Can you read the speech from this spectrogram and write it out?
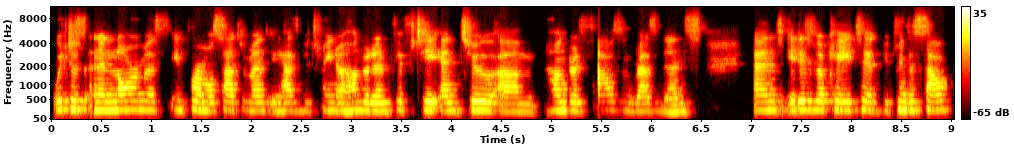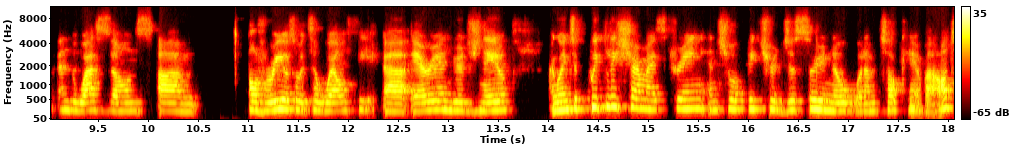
which is an enormous informal settlement. It has between 150 and 200,000 um, residents, and it is located between the south and the west zones um, of Rio. So it's a wealthy uh, area in Rio de Janeiro. I'm going to quickly share my screen and show a picture just so you know what I'm talking about.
